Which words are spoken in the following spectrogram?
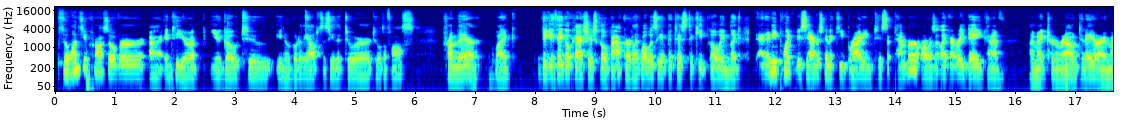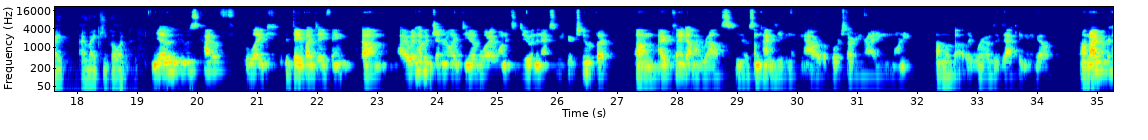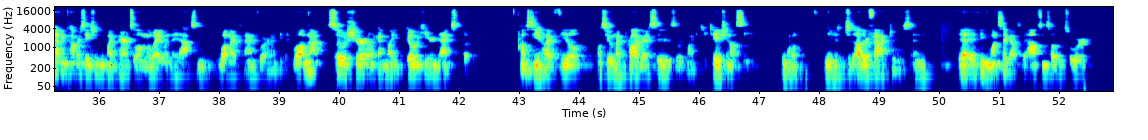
So once you cross over uh, into Europe, you go to you know go to the Alps to see the Tour Tour de France. From there, like did you think okay i should just go back? Or like what was the impetus to keep going? Like at any point did you see, i'm just going to keep riding to september? Or was it like every day kind of i might turn around today or i might i might keep going? Yeah it was kind of like a day by day thing. Um, i would have a general idea of what i wanted to do in the next week or two but um, i planned out my routes you know sometimes even like an hour before starting riding in the morning um, about like where i was exactly going to go um, I remember having conversations with my parents along the way when they'd ask me what my plans were. And I'd be like, well, I'm not so sure. Like, I might go here next, but I'll see how I feel. I'll see what my progress is with my dissertation. I'll see, you know, you know just, other factors. And yeah, I think once I got to the Alps and saw the tour,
